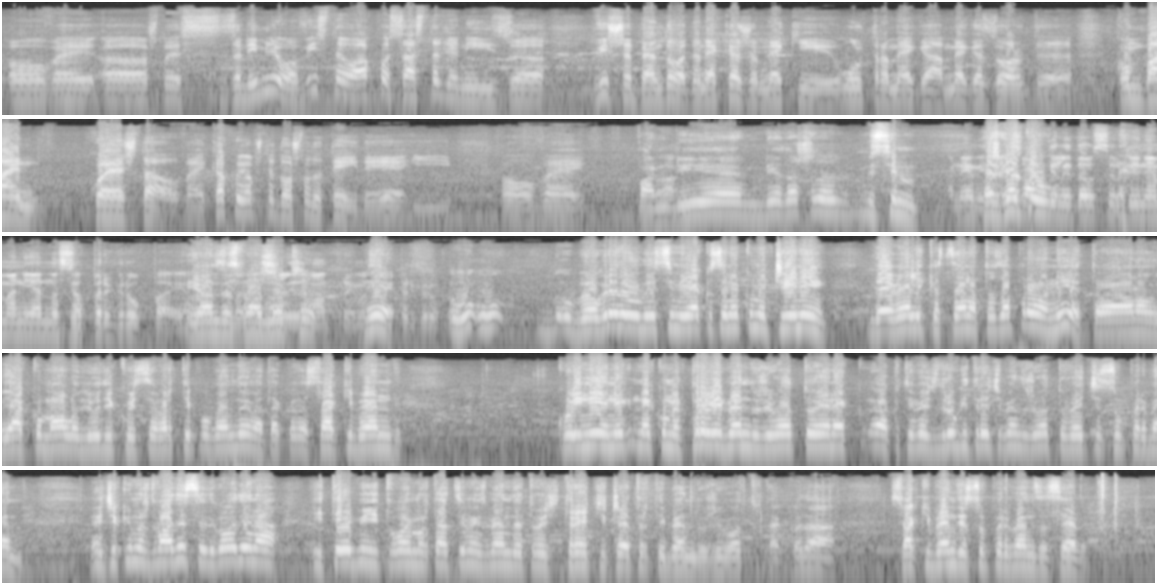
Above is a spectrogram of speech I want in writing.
Ovaj, e, što je zanimljivo, vi ste ovako sastavljeni iz e, više bendova, da ne kažem neki Ultra Mega, Megazord, e, Combine, koje je šta, ovaj, kako je uopšte došlo do te ideje i ovaj, Pa nije, nije došlo do, mislim, A ne, mi smo kako- shvatili da u Srbiji nema ni jedna super grupa I onda smo rešili odlučili. da napravimo Nije, super grupu. u, u, u Beogradu, mislim, iako se nekome čini da je velika scena, to zapravo nije. To je ono jako malo ljudi koji se vrti po bendovima, tako da svaki bend koji nije ne- nekome prvi bend u životu je neko, ako ti je već drugi, treći bend u životu, već je super bend. Već ako imaš 20 godina i tebi i tvojim ortacima iz benda je to već treći, četvrti bend u životu, tako da svaki bend je super bend za sebe.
